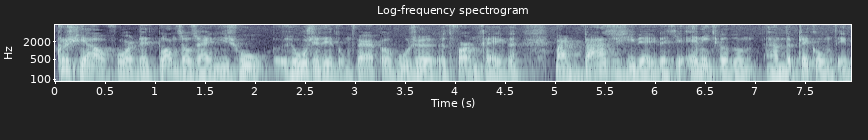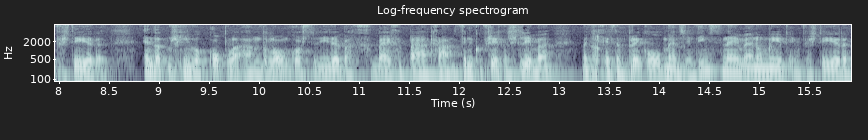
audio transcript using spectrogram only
cruciaal voor dit plan zal zijn, is hoe, hoe ze dit ontwerpen, hoe ze het vormgeven. Maar het basisidee dat je en iets wil doen aan de prikkel om te investeren. En dat misschien wel koppelen aan de loonkosten die daarbij gepaard gaan, vind ik op zich een slimme. Want je geeft een prikkel om mensen in dienst te nemen en om meer te investeren.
